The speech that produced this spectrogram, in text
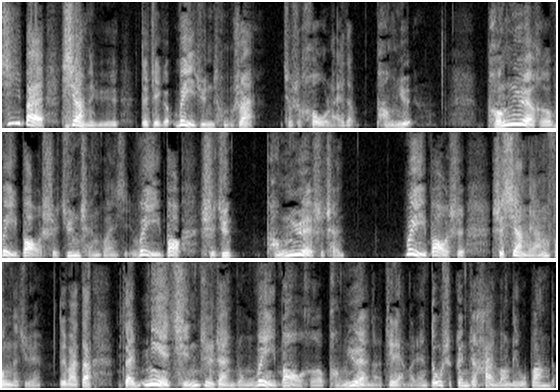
击败项羽的这个魏军统帅就是后来的彭越。彭越和魏豹是君臣关系，魏豹是君，彭越是臣，魏豹是是项梁封的爵，对吧？但在灭秦之战中，魏豹和彭越呢，这两个人都是跟着汉王刘邦的。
